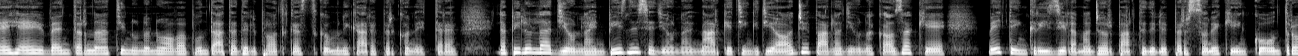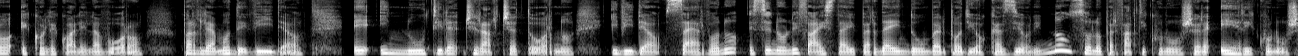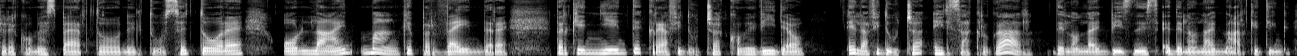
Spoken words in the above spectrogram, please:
Hey hey, bentornati in una nuova puntata del podcast Comunicare per connettere. La pillola di online business e di online marketing di oggi parla di una cosa che mette in crisi la maggior parte delle persone che incontro e con le quali lavoro. Parliamo dei video. È inutile girarci attorno. I video servono e se non li fai stai perdendo un bel po' di occasioni, non solo per farti conoscere e riconoscere come esperto nel tuo settore online, ma anche per vendere, perché niente crea fiducia come video. E la fiducia è il sacro graal dell'online business e dell'online marketing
